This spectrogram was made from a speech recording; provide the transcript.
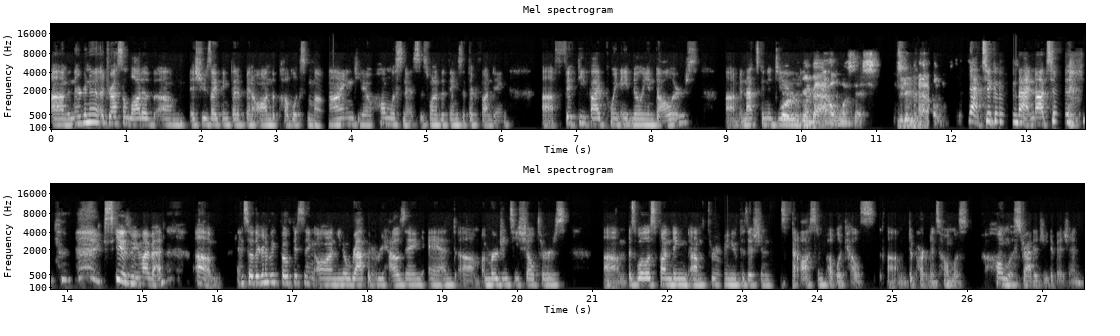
Um, and they're going to address a lot of um, issues I think that have been on the public's mind. You know, homelessness is one of the things that they're funding, uh, fifty-five point eight million dollars, um, and that's going to do or combat homelessness. To combat homelessness. Yeah, to combat, not to. excuse me, my bad. Um, and so they're going to be focusing on you know rapid rehousing and um, emergency shelters. Um, as well as funding three new positions at Austin Public Health Department's homeless homeless strategy division.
